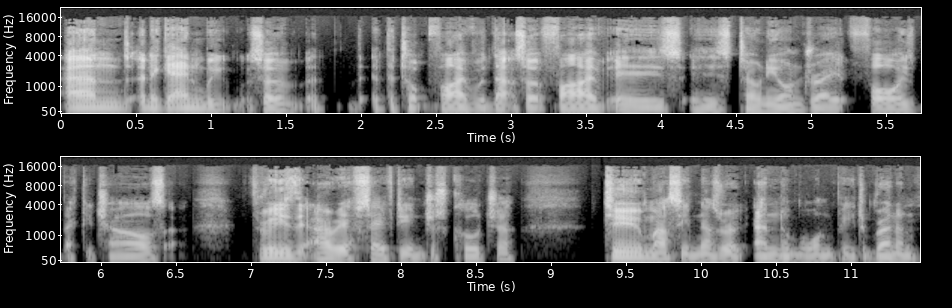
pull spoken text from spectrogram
And and again, we so at, at, the top five with that. So five is is Tony Andre. Four is Becky Charles. Three is the RAF Safety and Just Culture. Two, Marcy Nazaruk, and number one, Peter Brennan.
